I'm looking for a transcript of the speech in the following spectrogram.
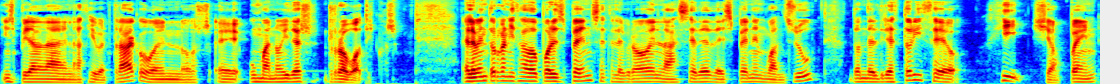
inspirada en la Cybertruck o en los eh, humanoides robóticos. El evento organizado por Spen se celebró en la sede de Spen en Guangzhou, donde el director y CEO He Xiaopeng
